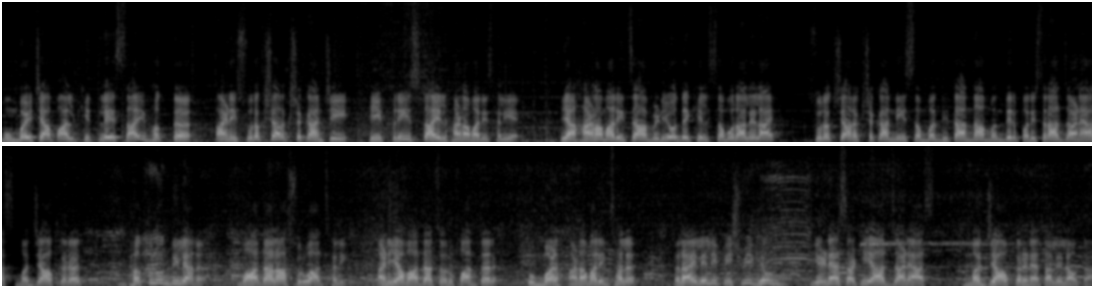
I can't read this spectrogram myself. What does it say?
मुंबईच्या पालखीतले साई भक्त आणि सुरक्षा रक्षकांची ही फ्री स्टाईल हाणामारी झाली आहे. या हाणामारीचा व्हिडिओ देखील समोर आलेला आहे. सुरक्षा रक्षकांनी संबंधितांना मंदिर परिसरात जाण्यास मज्जाव करत ढकलून दिल्यानं वादाला सुरुवात झाली आणि या वादाचं रूपांतर तुंबळ हाणामारीत झालं. राहिलेली पिशवी घेऊन येण्यासाठी आज जाण्यास मज्जाव करण्यात आलेला होता.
